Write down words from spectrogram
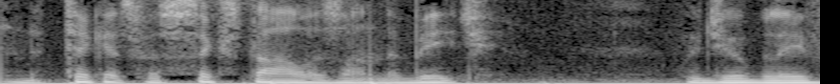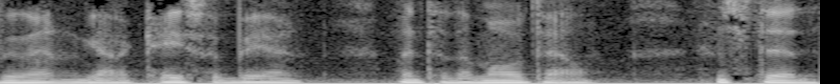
And the tickets were six dollars on the beach. Would you believe we went and got a case of beer and went to the motel instead?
